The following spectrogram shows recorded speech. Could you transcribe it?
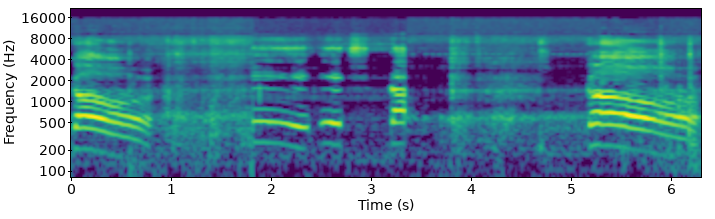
Go. It's go. Go.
